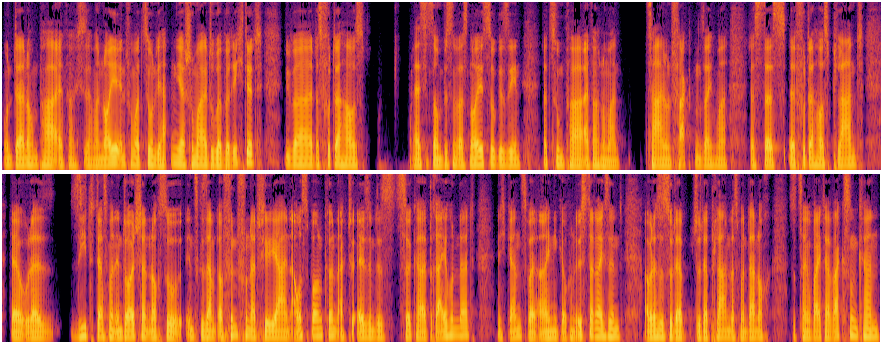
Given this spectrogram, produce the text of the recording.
Und da noch ein paar einfach, ich sag mal, neue Informationen. Wir hatten ja schon mal drüber berichtet, über das Futterhaus. Da ist jetzt noch ein bisschen was Neues so gesehen. Dazu ein paar einfach nochmal Zahlen und Fakten, sag ich mal, dass das äh, Futterhaus plant äh, oder sieht, dass man in Deutschland noch so insgesamt auf 500 Filialen ausbauen können. Aktuell sind es circa 300, nicht ganz, weil einige auch in Österreich sind. Aber das ist so der, so der Plan, dass man da noch sozusagen weiter wachsen kann.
